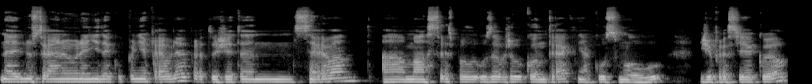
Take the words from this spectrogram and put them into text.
na jednu stranu není tak úplně pravda, protože ten servant a master spolu uzavřou kontrakt, nějakou smlouvu, že prostě jako jo,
